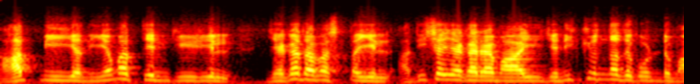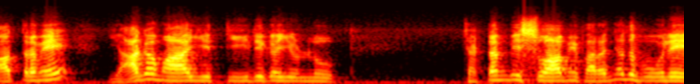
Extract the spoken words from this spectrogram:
ആത്മീയ നിയമത്തിൻ കീഴിൽ ജഗതവസ്ഥയിൽ അതിശയകരമായി ജനിക്കുന്നത് കൊണ്ട് മാത്രമേ യാഗമായി തീരുകയുള്ളൂ ചട്ടമ്പിസ്വാമി പറഞ്ഞതുപോലെ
